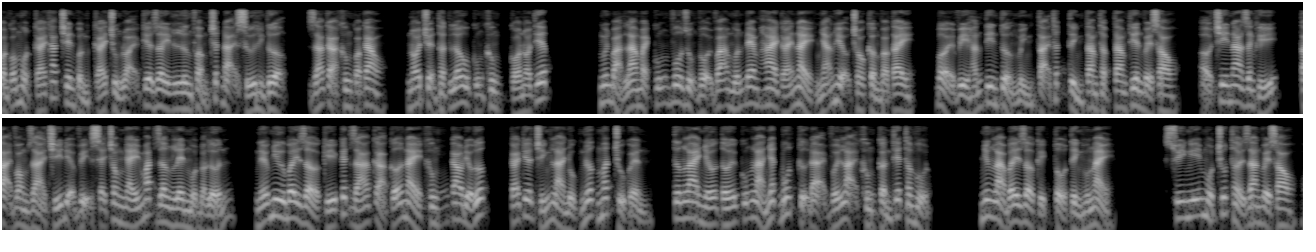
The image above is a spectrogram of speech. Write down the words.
còn có một cái khác trên quần cái chủng loại kia dây lương phẩm chất đại sứ hình tượng, giá cả không quá cao, nói chuyện thật lâu cũng không có nói tiếp. Nguyên bản la mạch cũng vô dụng đội vã muốn đem hai cái này nhãn hiệu cho cầm vào tay, bởi vì hắn tin tưởng mình tại thất tình tam thập tam thiên về sau, ở china danh khí, tại vòng giải trí địa vị sẽ trong nháy mắt dâng lên một đoạn lớn, nếu như bây giờ ký kết giá cả cỡ này không cao điều ước, cái kia chính là nhục nước mất chủ quyền, tương lai nhớ tới cũng là nhất bút cự đại với lại không cần thiết thâm hụt. Nhưng là bây giờ kịch tổ tình huống này, suy nghĩ một chút thời gian về sau,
